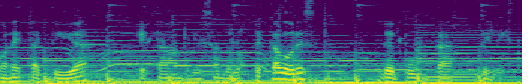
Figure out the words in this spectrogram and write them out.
con esta actividad que estaban realizando los pescadores de Punta del Este.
